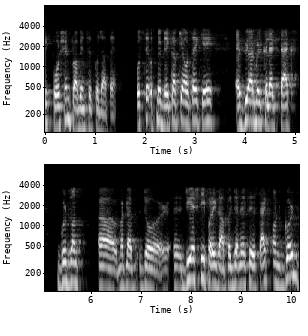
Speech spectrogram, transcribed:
एक पोर्शन प्रोविंसेस को जाता है। उससे, उसमें ब्रेकअप क्या होता है कि F B R will collect tax goods on मतलब जो GST for example general sales tax on goods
